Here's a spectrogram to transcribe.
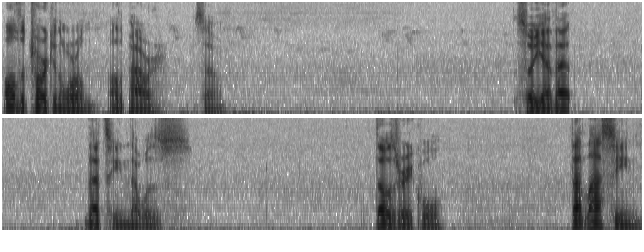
all the torque in the world, all the power. So so yeah, that that scene that was that was very cool. That last scene.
